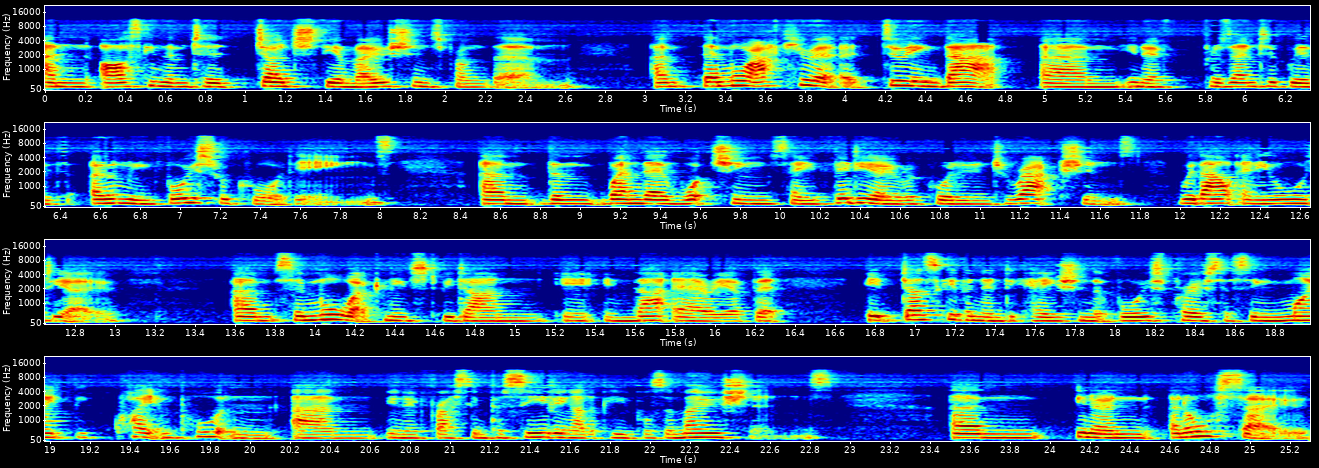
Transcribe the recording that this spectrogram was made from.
and asking them to judge the emotions from them, um, they're more accurate at doing that, um, you know, presented with only voice recordings um, than when they're watching, say, video recorded interactions without any audio. Um, so, more work needs to be done in, in that area. But it does give an indication that voice processing might be quite important, um, you know, for us in perceiving other people's emotions. Um, you know, and, and also,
